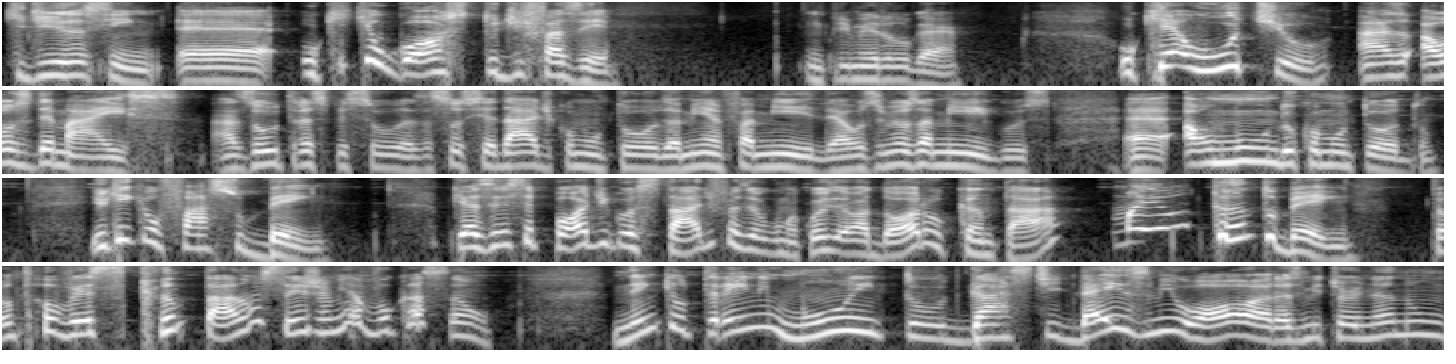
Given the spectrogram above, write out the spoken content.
que diz assim: é, o que, que eu gosto de fazer, em primeiro lugar? O que é útil aos demais, às outras pessoas, à sociedade como um todo, à minha família, aos meus amigos, é, ao mundo como um todo? E o que, que eu faço bem? Porque às vezes você pode gostar de fazer alguma coisa, eu adoro cantar, mas eu não canto bem. Então talvez cantar não seja a minha vocação nem que eu treine muito, gaste 10 mil horas me tornando um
